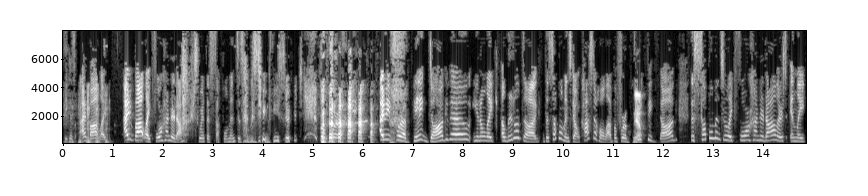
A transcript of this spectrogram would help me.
because I bought like I bought like four hundred dollars worth of supplements as I was doing research. But for I mean, for a big dog though, you know, like a little dog, the supplements don't cost a whole lot. But for a big yeah. big dog, the supplements are like four hundred dollars, and like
